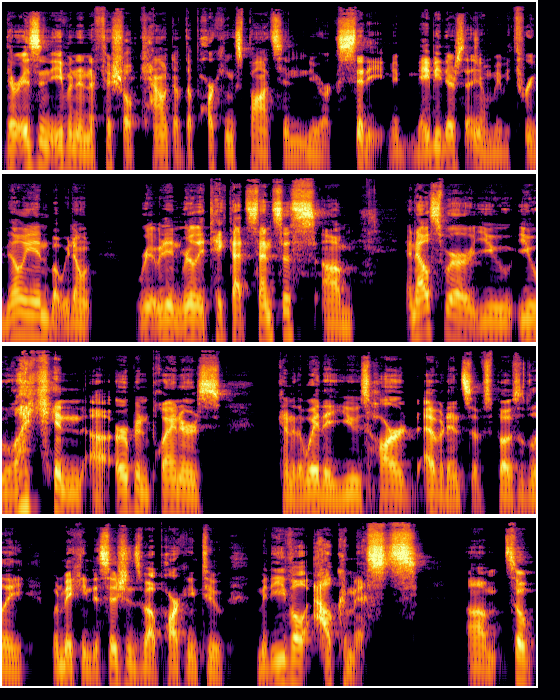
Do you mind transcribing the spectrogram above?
there isn't even an official count of the parking spots in New York City. Maybe, maybe there's you know maybe three million, but we don't we didn't really take that census. Um, and elsewhere, you you liken uh, urban planners kind of the way they use hard evidence of supposedly when making decisions about parking to medieval alchemists um, so,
